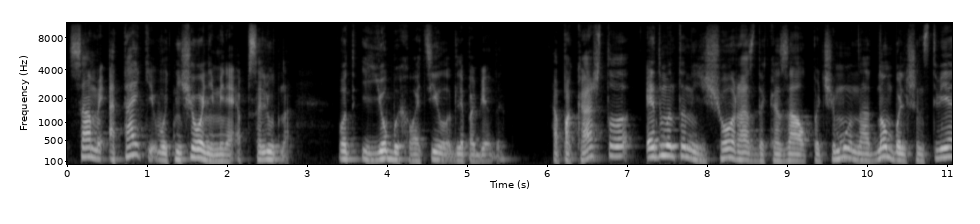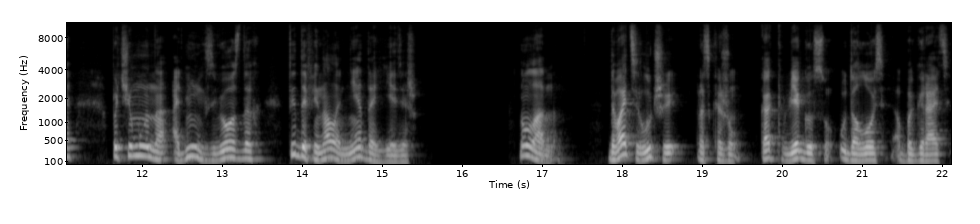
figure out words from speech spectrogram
самой атаки, вот ничего не меняя абсолютно, вот ее бы хватило для победы. А пока что Эдмонтон еще раз доказал, почему на одном большинстве – почему на одних звездах ты до финала не доедешь. Ну ладно, давайте лучше расскажу, как Вегасу удалось обыграть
